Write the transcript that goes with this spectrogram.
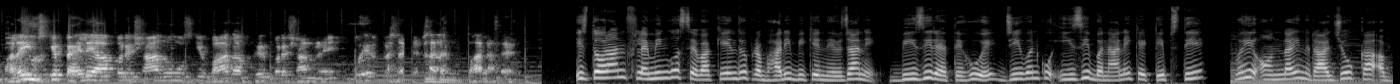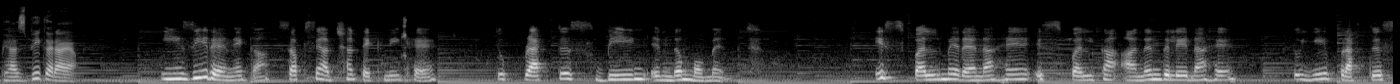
भले ही उसके पहले आप परेशान हो, उसके बाद आप फिर परेशान रहें, वो बात है। इस दौरान फ्लेमिंगो सेवा केंद्र प्रभारी बीके निर्जा ने बिज़ी रहते हुए जीवन को इजी बनाने के टिप्स दिए, वही ऑनलाइन राज्यों का अभ्यास भी कराया। इजी रहने का सबसे अच्छा टेक्निक है to practise being in the moment इस पल में रहना है, इस पल का आनंद लेना है तो ये प्रैक्टिस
